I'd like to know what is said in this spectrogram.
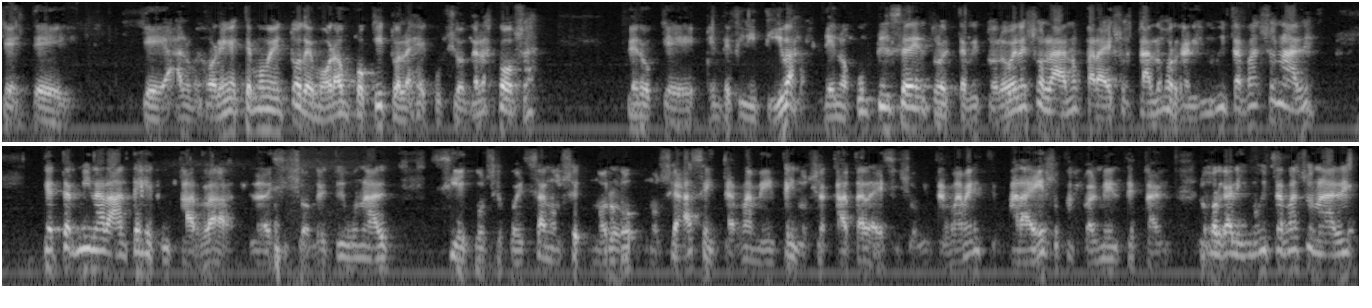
que, este, que a lo mejor en este momento demora un poquito la ejecución de las cosas, pero que en definitiva, de no cumplirse dentro del territorio venezolano, para eso están los organismos internacionales que terminarán de ejecutar la, la decisión del tribunal si en consecuencia no se, no, no se hace internamente y no se acata la decisión internamente. Para eso actualmente están los organismos internacionales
